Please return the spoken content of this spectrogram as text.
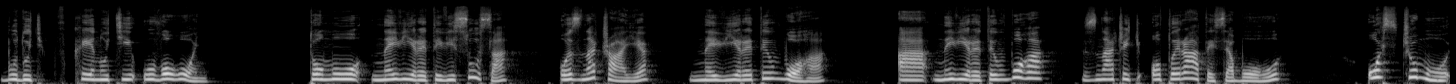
будуть вкинуті у вогонь. Тому не вірити в Ісуса означає не вірити в Бога, а не вірити в Бога значить опиратися Богу. Ось чому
